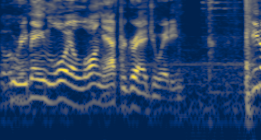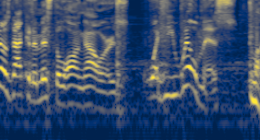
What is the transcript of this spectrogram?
who remain loyal long after graduating. Gino's not going to miss the long hours. What he will miss... My.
